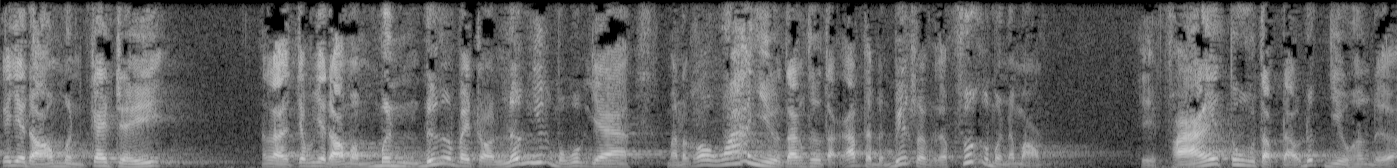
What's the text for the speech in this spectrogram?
cái giai đoạn mình cai trị, hay là trong giai đoạn mà mình đứng ở vai trò lớn nhất một quốc gia mà nó có quá nhiều tăng thương tặc áp thì mình biết rằng cái phước của mình nó mỏng thì phải tu tập đạo đức nhiều hơn nữa.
